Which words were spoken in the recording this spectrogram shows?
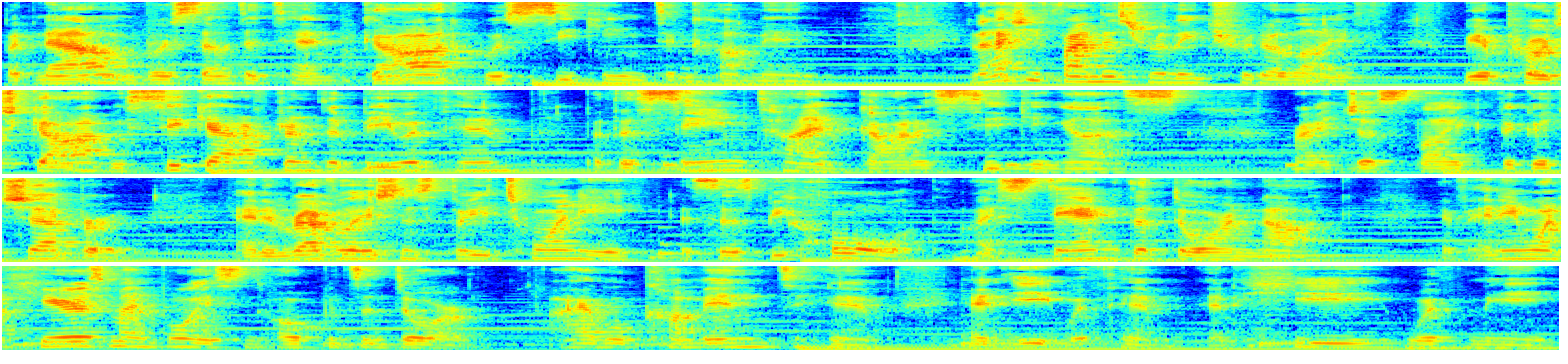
But now in verse 7 to 10, God was seeking to come in. And I actually find this really true to life. We approach God, we seek after Him to be with Him, but at the same time, God is seeking us, right? Just like the Good Shepherd. And in Revelations 3:20, it says, Behold, I stand at the door and knock. If anyone hears my voice and opens the door, I will come in to him and eat with him, and he with me.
